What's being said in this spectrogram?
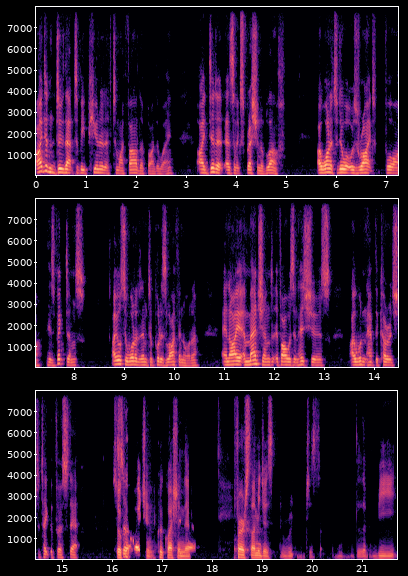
I didn't do that to be punitive to my father, by the way. I did it as an expression of love. I wanted to do what was right for his victims. I also wanted him to put his life in order. And I imagined if I was in his shoes, I wouldn't have the courage to take the first step. So, so quick question, quick question there. First, let me just just be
